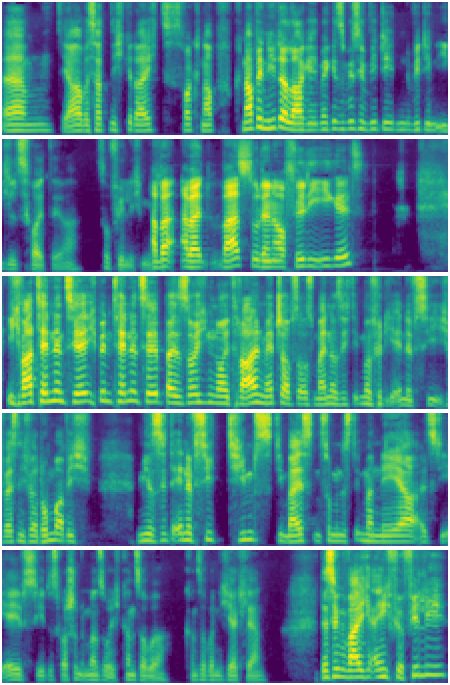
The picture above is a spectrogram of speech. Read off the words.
Ähm, ja, aber es hat nicht gereicht. Es war knapp. Knappe Niederlage. Mir geht es ein bisschen wie den, wie den Eagles heute, ja. So fühle ich mich. Aber, aber warst du denn auch für die Eagles? Ich war tendenziell, ich bin tendenziell bei solchen neutralen Matchups aus meiner Sicht immer für die NFC. Ich weiß nicht warum, aber ich, mir sind NFC-Teams die meisten zumindest immer näher als die AFC. Das war schon immer so. Ich kann es aber, kann's aber nicht erklären. Deswegen war ich eigentlich für Philly.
